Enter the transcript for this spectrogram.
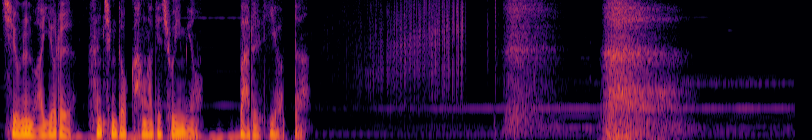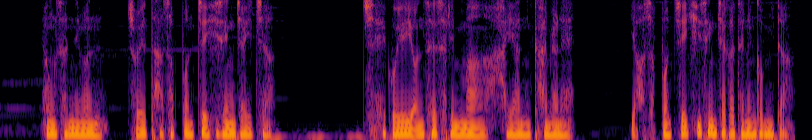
지우는 와이어를 한층 더 강하게 조이며 말을 이었다. 형사님은 저의 다섯 번째 희생자이자 최고의 연쇄살인마 하얀 가면의 여섯 번째 희생자가 되는 겁니다.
